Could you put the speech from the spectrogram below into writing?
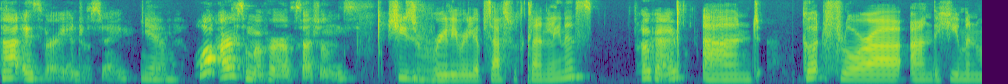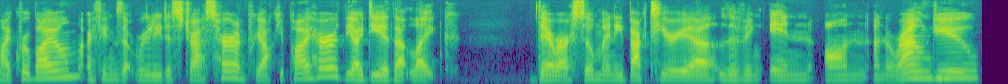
That is very interesting. Yeah. What are some of her obsessions? She's really, really obsessed with cleanliness. Okay. and gut flora and the human microbiome are things that really distress her and preoccupy her. The idea that, like, there are so many bacteria living in, on, and around you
